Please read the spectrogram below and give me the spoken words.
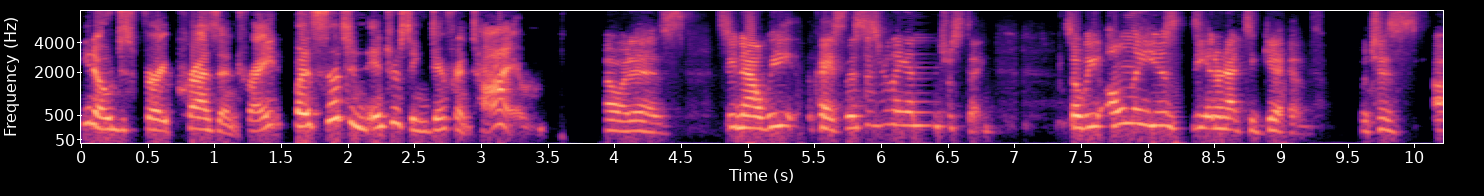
you know just very present right but it's such an interesting different time oh it is see now we okay so this is really interesting so we only use the internet to give which is uh,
